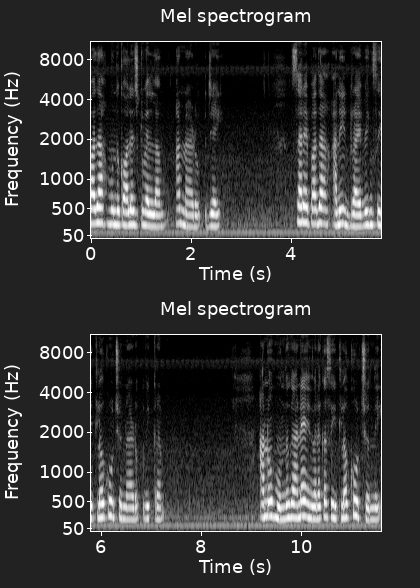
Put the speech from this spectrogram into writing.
పద ముందు కాలేజ్కి వెళ్దాం అన్నాడు జై. సరే పద అని డ్రైవింగ్ సీట్లో కూర్చున్నాడు విక్రమ్. అను ముందుగానే వెనక సీట్లో కూర్చుంది.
